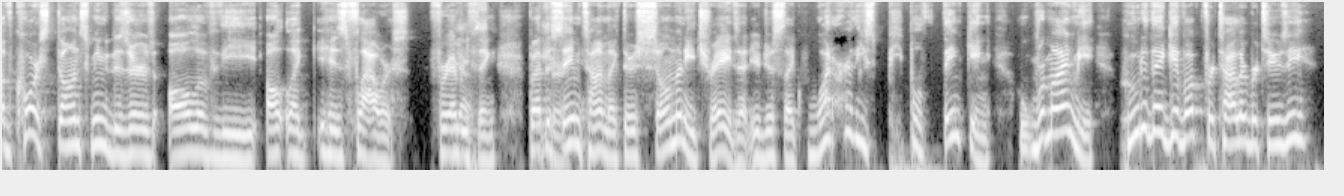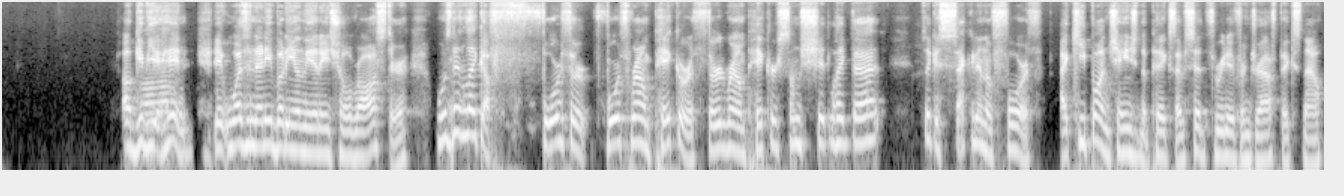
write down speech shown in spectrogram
of course Don Sweeney deserves all of the all like his flowers for everything. but at the sure. same time, like there's so many trades that you're just like, what are these people thinking? Remind me, who did they give up for Tyler Bertuzzi? I'll give you a Um, hint. It wasn't anybody on the NHL roster. Wasn't it like a fourth or fourth round pick or a third round pick or some shit like that? It's like a second and a fourth. I keep on changing the picks. I've said three different draft picks now,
